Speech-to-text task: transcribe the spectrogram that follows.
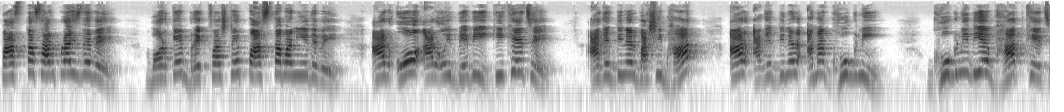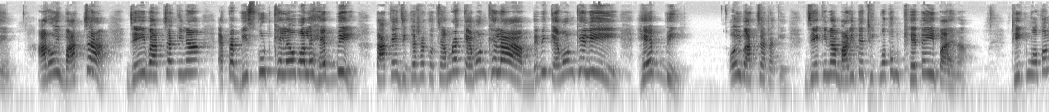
পাস্তা সারপ্রাইজ দেবে। বরকে ব্রেকফাস্টে পাস্তা বানিয়ে দেবে। আর ও আর ওই বেবি কি খেয়েছে? আগের দিনের বাসি ভাত আর আগের দিনের আনা ঘুগনি। ঘুগনি দিয়ে ভাত খেয়েছে। আর ওই বাচ্চা, যেই বাচ্চা কিনা একটা বিস্কুট খেলেও বলে হেব্বি, তাকে জিজ্ঞাসা করছে, আমরা কেমন খেলাম? বেবি, কেমন খেলি? হেব্বি। ওই বাচ্চাটাকে, যে কিনা বাড়িতে ঠিক মতন খেতেই পায় না, ঠিক মতন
